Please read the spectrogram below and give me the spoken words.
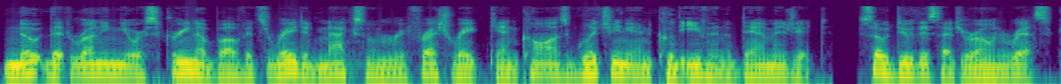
Note that running your screen above its rated maximum refresh rate can cause glitching and could even damage it so do this at your own risk.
